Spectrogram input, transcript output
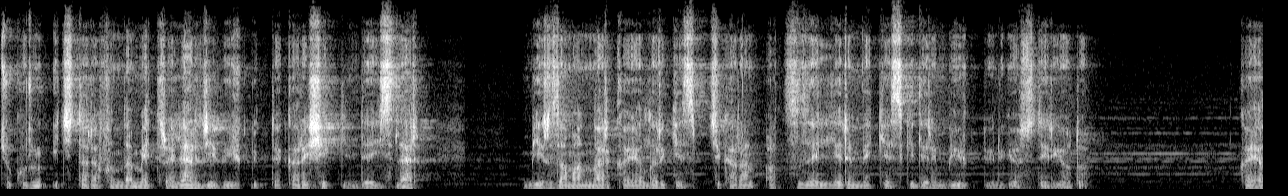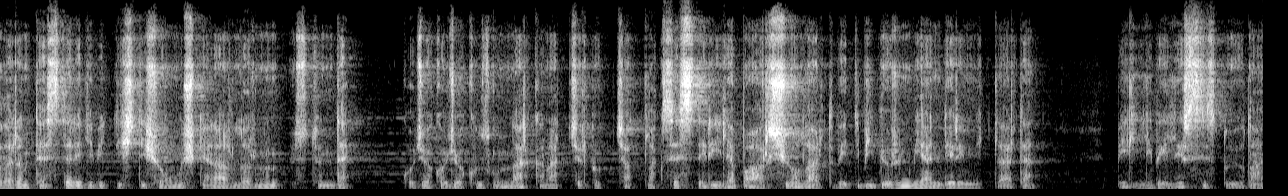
Çukurun iç tarafında metrelerce büyüklükte kare şeklinde izler, bir zamanlar kayaları kesip çıkaran atsız ellerin ve keskilerin büyüklüğünü gösteriyordu. Kayaların testere gibi diş diş olmuş kenarlarının üstünde Koca koca kuzgunlar kanat çırpıp çatlak sesleriyle bağırışıyorlardı ve dibi görünmeyen derinliklerden belli belirsiz duyulan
